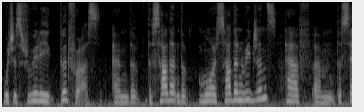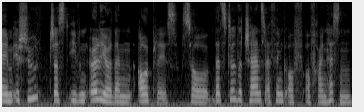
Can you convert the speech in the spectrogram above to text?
which is really good for us. And the, the southern, the more southern regions have um, the same issue, just even earlier than our place. So that's still the chance, I think, of, of Rheinhessen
